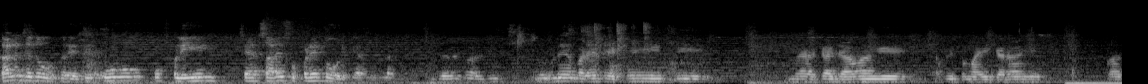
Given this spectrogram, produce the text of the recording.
ਕੱਲ ਜਦੋਂ ਉਤਰੇ ਤੇ ਉਹ ਉਹ ਪਲੇਨ ਸ਼ਾਇਦ ਸਾਰੇ ਸੁਪਨੇ ਤੋੜ ਗਿਆ ਮਤਲਬ ਬਿਲਕੁਲ ਜੀ ਸੁਪਨੇ ਬੜੇ ਦੇਖੇ ਕਿ ਅਮਰੀਕਾ ਜਾਵਾਂਗੇ, ਆਪਣੀ ਕਮਾਈ ਕਰਾਂਗੇ, ਪਰ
